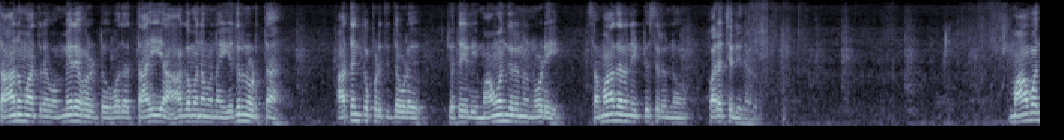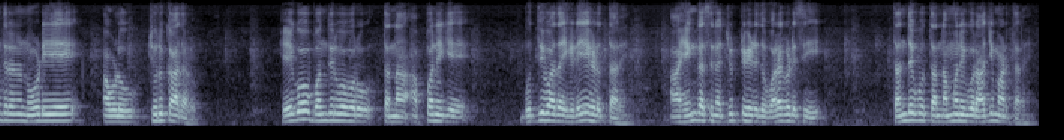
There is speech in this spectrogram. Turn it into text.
ತಾನು ಮಾತ್ರ ಒಮ್ಮೆಲೆ ಹೊರಟು ಹೋದ ತಾಯಿಯ ಆಗಮನವನ್ನು ಎದುರು ನೋಡ್ತಾ ಆತಂಕ ಪಡುತ್ತಿದ್ದವಳ ಜೊತೆಯಲ್ಲಿ ಮಾವಂದಿರನ್ನು ನೋಡಿ ಸಮಾಧಾನ ನಿಟ್ಟುಸಿರನ್ನು ಹೊರಚೆಲ್ಲಿದಳು. ಮಾವಂದಿರನ್ನು ನೋಡಿಯೇ ಅವಳು ಚುರುಕಾದಳು. ಹೇಗೋ ಬಂದಿರುವವರು ತನ್ನ ಅಪ್ಪನಿಗೆ ಬುದ್ಧಿವಾದ ಹೇಳಿಯೇ ಹೇಳುತ್ತಾರೆ. ಆ ಹೆಂಗಸಿನ ಜುಟ್ಟು ಹಿಡಿದು ಹೊರಗಡಿಸಿ ತಂದೆಗೂ ತನ್ನಮ್ಮನಿಗೂ ರಾಜಿ ಮಾಡ್ತಾರೆ.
